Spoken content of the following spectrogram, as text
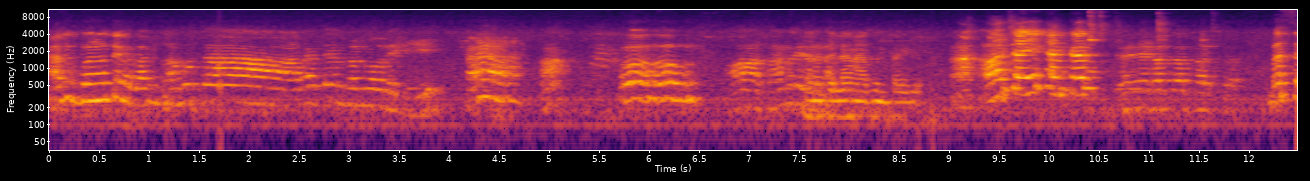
बनवते बाबा. हा. हो. हो अंकलला अजून पाहिजे. बस.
